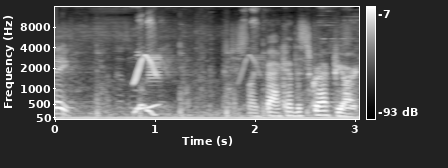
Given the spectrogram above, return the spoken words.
Safe. Just like back at the scrapyard.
